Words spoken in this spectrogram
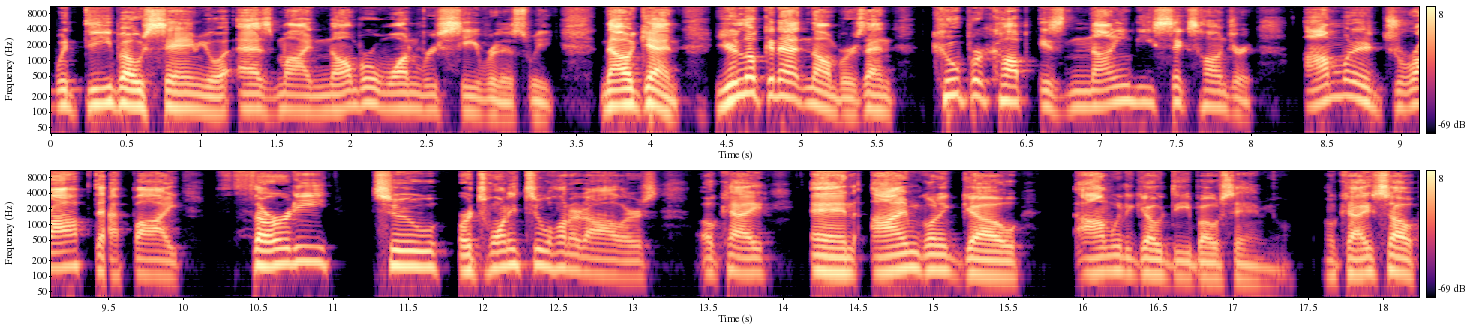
with deebo samuel as my number one receiver this week. Now again you're looking at numbers and Cooper Kupp is 9600 i'm going to drop that by 32 or 2200 dollars okay? And i'm going to go i'm going to go deebo samuel Okay. So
